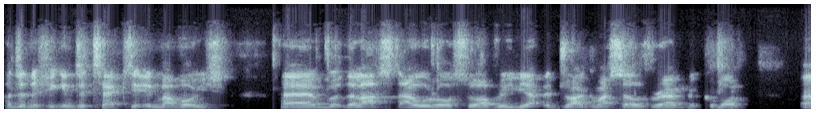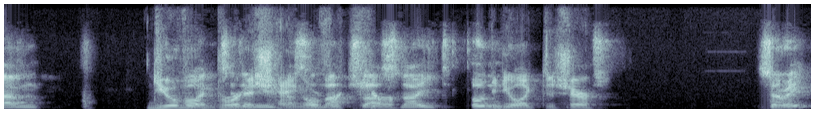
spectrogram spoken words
I don't know if you can detect it in my voice, uh, but the last hour or so, I've really had to drag myself around to come on. Um, do you have a British hangover cure? Last night. Un- and you like to share? Sorry? Do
